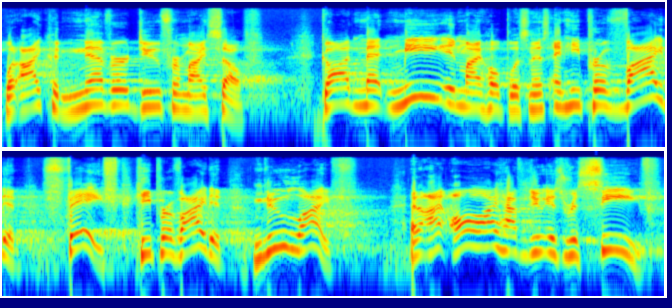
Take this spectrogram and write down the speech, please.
what I could never do for myself. God met me in my hopelessness and He provided faith, He provided new life. And I, all I have to do is receive.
